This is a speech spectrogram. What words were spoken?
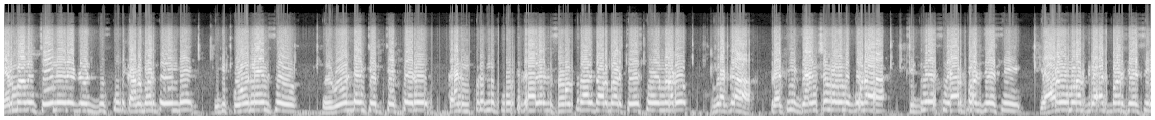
నిర్మాణం చేయలేనటువంటి దుస్థితి కనబడుతూ ఉంది. ఇది ఫోర్ లైన్స్ రోడ్ అని చెప్పి చెప్పారు. కానీ ఇప్పటికీ పూర్తి కాలేదు. సంవత్సరాల తరబడి చేస్తూ ఉన్నారు. ఈ యొక్క ప్రతి జంక్షన్ లోను కూడా సిగ్నల్స్ ఏర్పాటు చేసి యారో మార్కులు ఏర్పాటు చేసి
